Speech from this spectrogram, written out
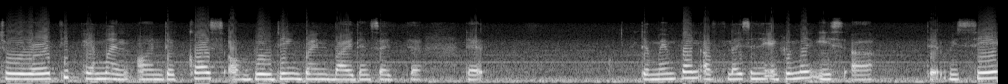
to royalty payment on the cost of building brand by themselves. That the main point of licensing agreement is uh, that we say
